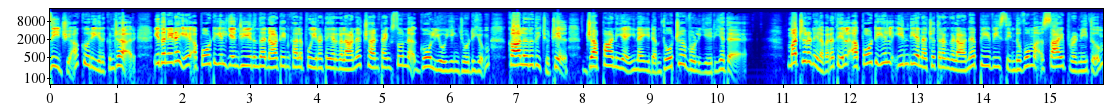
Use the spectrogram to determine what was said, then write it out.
ஜீஜியா கூறியிருக்கின்றார். இதனிடையே அப்போட்டியில் எஞ்சியிருந்த நாட்டின் கலப்பு இரட்டையர்களான சான் பெங்சுன் கோல் யூயிங் ஜோடியும் காலிறுதிச் சுற்றில் ஜப்பானிய இணையிடம் தோற்று வெளியேறியது. மற்றொரு நிலவரத்தில் அப்போட்டியில் இந்திய நட்சத்திரங்களான பி வி சிந்துவும் சாய் பிரணீத்தும்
